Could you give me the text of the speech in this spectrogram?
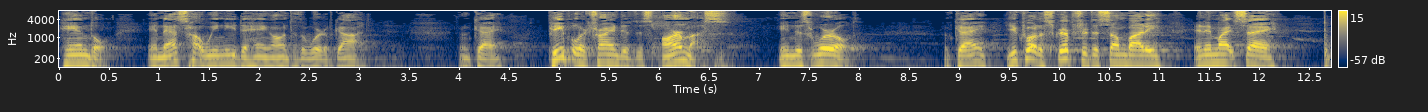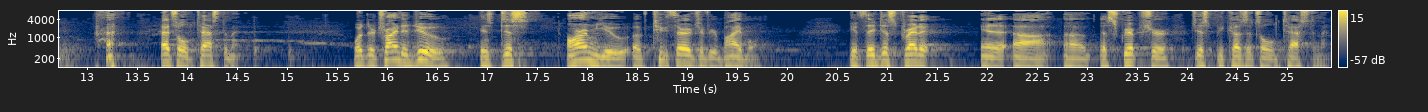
handle. And that's how we need to hang on to the Word of God. Okay? People are trying to disarm us in this world. Okay? You quote a scripture to somebody and they might say, that's Old Testament. What they're trying to do is disarm you of two thirds of your Bible. If they discredit a, uh, a scripture just because it's Old Testament.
